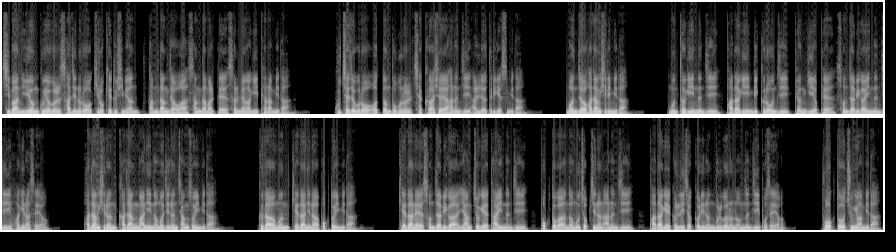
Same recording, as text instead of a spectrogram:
집안 위험 구역을 사진으로 기록해 두시면 담당자와 상담할 때 설명하기 편합니다. 구체적으로 어떤 부분을 체크하셔야 하는지 알려드리겠습니다. 먼저 화장실입니다. 문턱이 있는지, 바닥이 미끄러운지, 변기 옆에 손잡이가 있는지 확인하세요. 화장실은 가장 많이 넘어지는 장소입니다. 그 다음은 계단이나 복도입니다. 계단에 손잡이가 양쪽에 다 있는지, 복도가 너무 좁지는 않은지, 바닥에 걸리적거리는 물건은 없는지 보세요. 부엌도 중요합니다.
